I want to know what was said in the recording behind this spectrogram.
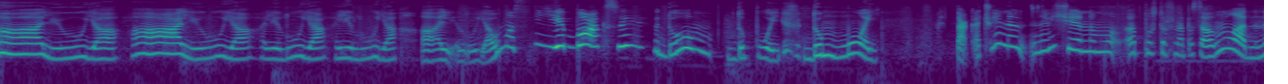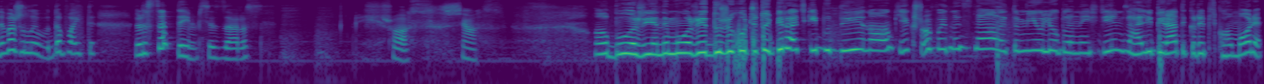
Алілуя, алілуя, алілуя, алілуя, алілуя. У нас є бакси. Дом, допой, домой. Так, а чого я навіщо я нам апостроф написала? Ну ладно, неважливо, давайте ресетимося зараз. Щас, щас. О Боже, я не можу, я дуже хочу той піратський будинок. Якщо ви не знали, то мій улюблений фільм взагалі Пірати Карибського моря.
